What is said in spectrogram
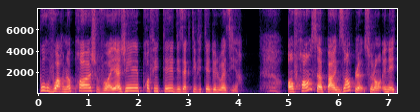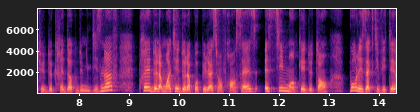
pour voir nos proches, voyager, profiter des activités de loisirs. En France, par exemple, selon une étude de Crédoc 2019, près de la moitié de la population française estime manquer de temps pour les activités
